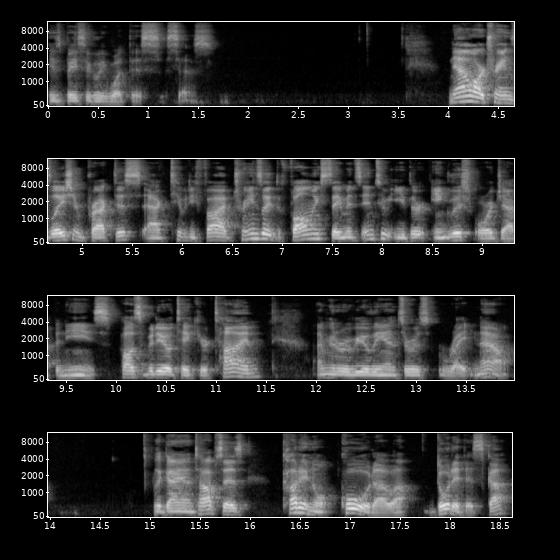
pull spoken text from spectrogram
Is basically what this says. Now our translation practice, activity five, translate the following statements into either English or Japanese. Pause the video, take your time. I'm gonna reveal the answers right now. The guy on top says, "Kare no kōra wa dore desu ka,"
